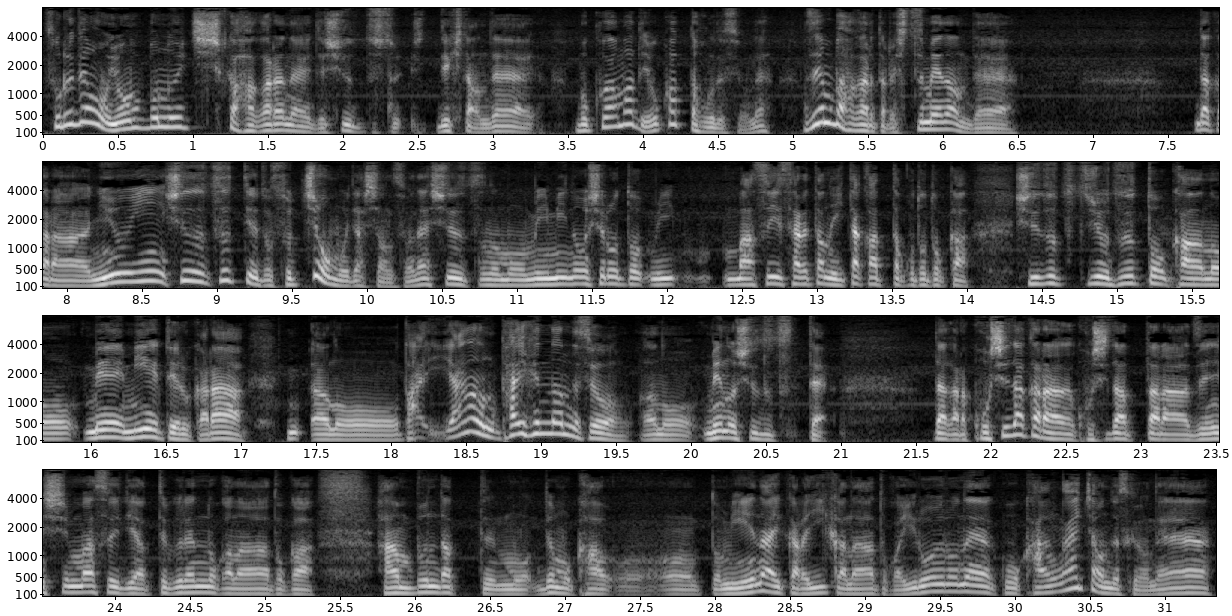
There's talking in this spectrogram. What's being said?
それでも4分の1しか剥がれないで手術できたんで、僕はまだ良かった方ですよね。全部剥がれたら失明なんで、だから入院、手術っていうとそっちを思い出したんですよね。手術のもう耳の後ろと麻酔されたの痛かったこととか、手術中ずっとあの目見えてるから、あの、嫌なの大変なんですよ。あの、目の手術って。だから腰だから腰だったら全身麻酔でやってくれんのかなとか、半分だっても、でもか、うんと見えないからいいかなとか、いろいろね、こう考えちゃうんですけどね。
